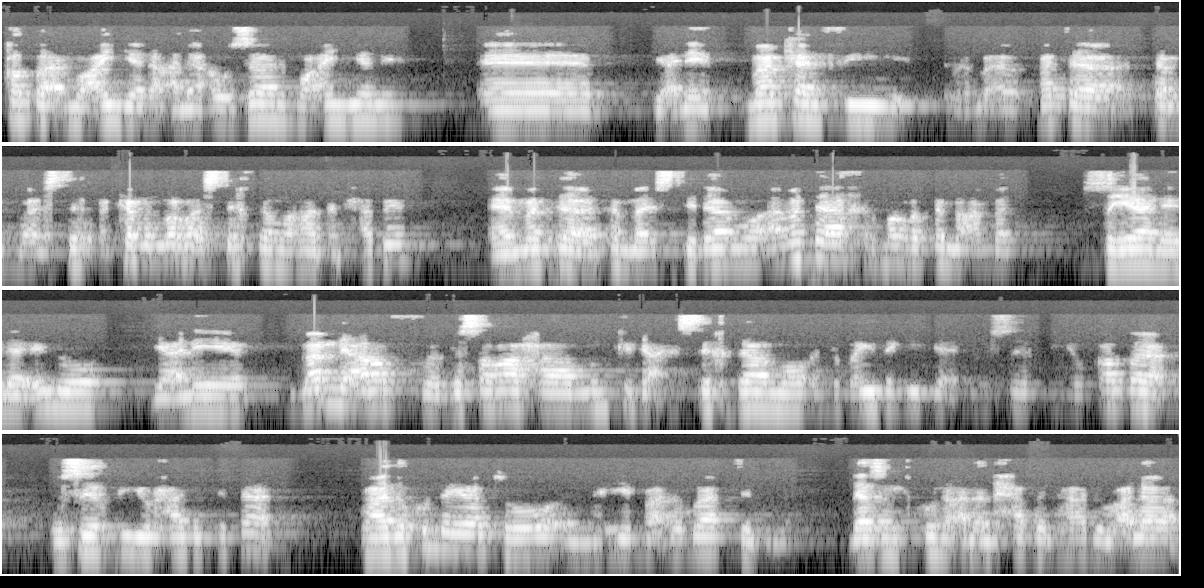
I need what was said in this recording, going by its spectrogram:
قطع معين على أوزان معينة. يعني ما كان في متى تم كم مرة استخدم هذا الحبل؟ آه، متى تم استلامه؟ آه، متى آخر مرة تم عمل صيانة له يعني ما بنعرف بصراحة ممكن يعني استخدامه إنه بأي دقيقة إنه يصير فيه قطع ويصير فيه حادثه ثانية فهذا كلياته اللي هي معلومات لازم تكون على الحبل هذا وعلى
